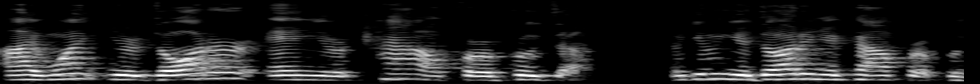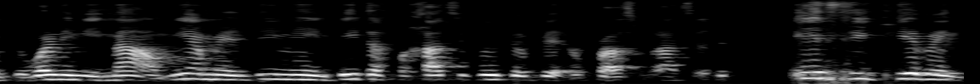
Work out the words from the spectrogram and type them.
I want your daughter and your cow for a pruta. I'm giving your daughter and your cow for a pruta. What did he mean? Mao. I mean, do you mean, Mao? Is he giving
